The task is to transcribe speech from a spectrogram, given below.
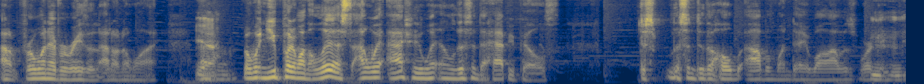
I don't, for whatever reason, I don't know why. yeah. Um, but when you put them on the list, I went actually went and listened to Happy Pills. Just listened to the whole album one day while I was working, Mhm.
